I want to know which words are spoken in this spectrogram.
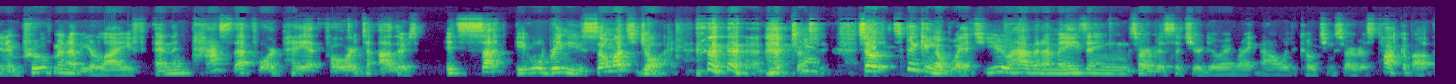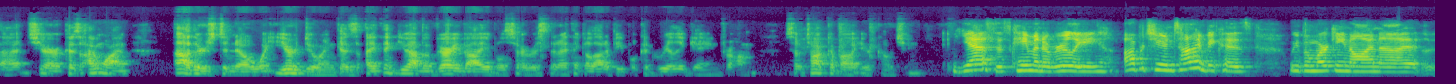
an improvement of your life, and then pass that forward, pay it forward to others. It's such it will bring you so much joy. Trust yeah. me. So speaking of which, you have an amazing service that you're doing right now with the coaching service. Talk about that, share, because I want others to know what you're doing because I think you have a very valuable service that I think a lot of people could really gain from. So talk about your coaching. Yes, this came at a really opportune time because we've been working on uh,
